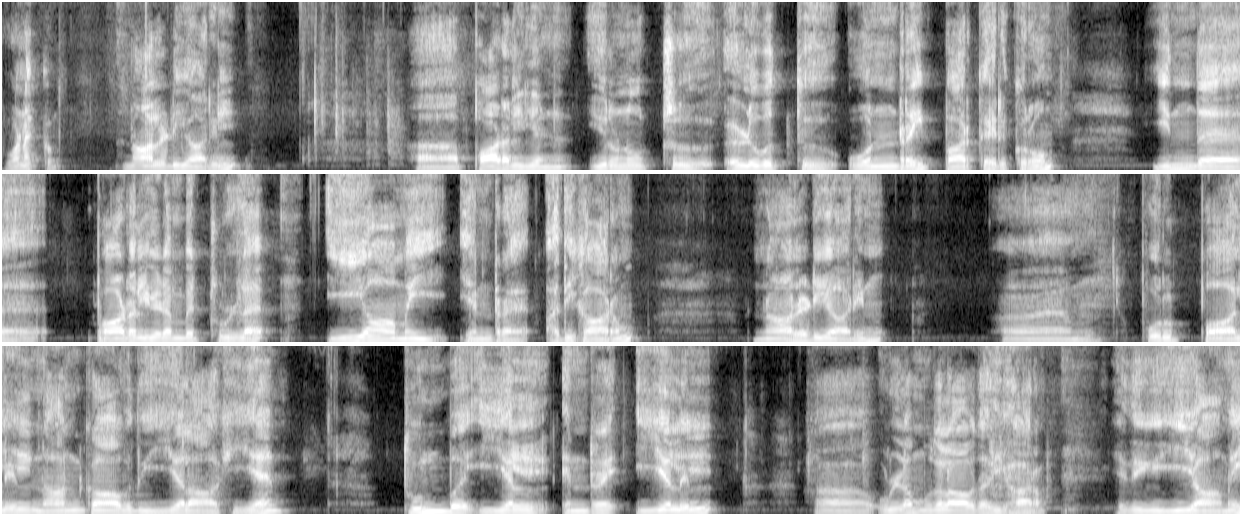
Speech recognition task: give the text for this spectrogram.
வணக்கம். நாலடியாரில் பாடல் எண் இருநூற்று எழுபத்து ஒன்றை பார்க்க இருக்கிறோம். இந்த பாடல் இடம்பெற்றுள்ள ஈயாமை என்ற அதிகாரம் நாலடியாரின் பொருட்பாலில் நான்காவது இயலாகிய துன்ப இயல் என்ற இயலில் உள்ள முதலாவது அதிகாரம். இது ஈயாமை.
